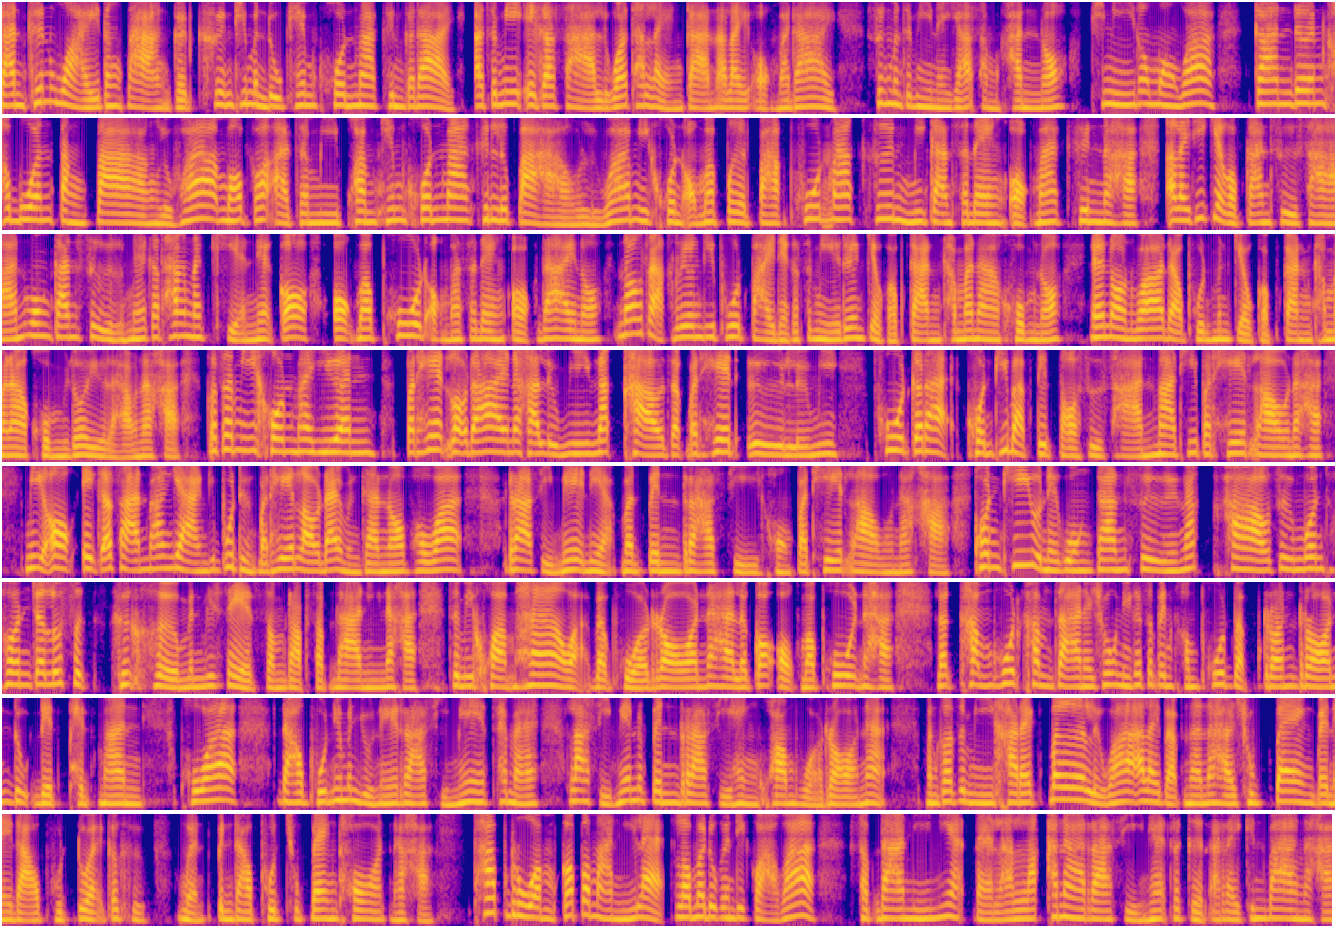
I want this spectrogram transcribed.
การเคลื่อนไหวต่างๆ เกิดขึ้นที่มันดูเข้มข้นมากขึ้นก็ได้ อาจจะมีเอกสารหรือว่าแถลงการอะไรออกมาได้ ซึ่งมันจะมีนัยยะสำคัญเนาะทีนี้เรามองว่าการเดินขบวนต่างๆ หรือว่าม็อบก็อาจจะมีความเข้มข้นมากขึ้นหรือเปล่า หรือว่ามีคนออกมาเปิดปากพูดมากขึ้น มีการแสดงออกมากขึ้นนะคะ อะไรที่เกี่ยวกับการสื่อสารวงการสื่อหรือแม้กระทั่งนักเขียนเนี่ยก็ออกมาพูดออกมาแสดงออกได้เนาะนอกจากเรื่องที่พูดไปเนี่ยก็จะมีเรื่องเกี่ยวกับการคมนาคมเนาะแน่นอนว่าดาวพุธมันเกี่ยวกับการคมนาคมด้วยอยู่แล้วนะคะ ก็จะมีคนมาเยือนประเทศเราได้นะคะ หรือมีนักข่าวจากประเทศอื่น หรือมีทูตก็ได้คนที่แบบติดต่อสื่อสารมาที่ประเทศเรานะคะ มีออกเอกสารบางอย่างที่พูดถึงประเทศเราได้เหมือนกันเนาะเพราะว่าราศีเมษเนี่ยมันเป็นราศีของประเทศเรานะคะ คนที่อยู่ในวงการสื่อนักข่าวสื่อมวลชนจะรู้สึกคึกเหิมเป็นพิเศษสำหรับสัปดาห์นี้นะคะ จะมีความห้าวอะแบบหัวร้อนนะคะ แล้วก็ออกมาพูดนะคะ แล้วคำพูดคำจาในช่วงนี้ก็จะเป็นคำพูดแบบร้อนๆดุเด็ดเผ็ดมัน เพราะว่าดาวพุธเนี่ยมันอยู่ในราศีเมษใช่ไหมราศีเมษมันเป็นราศีแห่งความหัวร้อนอะมันก็จะมี character หรือว่าอะไรแบบนั้นนะคะ ชุบแป้งไปในดาวพุธด้วยก็คือเหมือนเป็นดาวพุธชุบแป้งทอดนะคะ ภาพรวมก็ประมาณนี้แหละ เรามาดูกันดีกว่าว่า สัปดาห์นี้เนี่ยแต่ละลัคนาราศีเนี่ยจะเกิดอะไรขึ้นบ้างนะคะ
